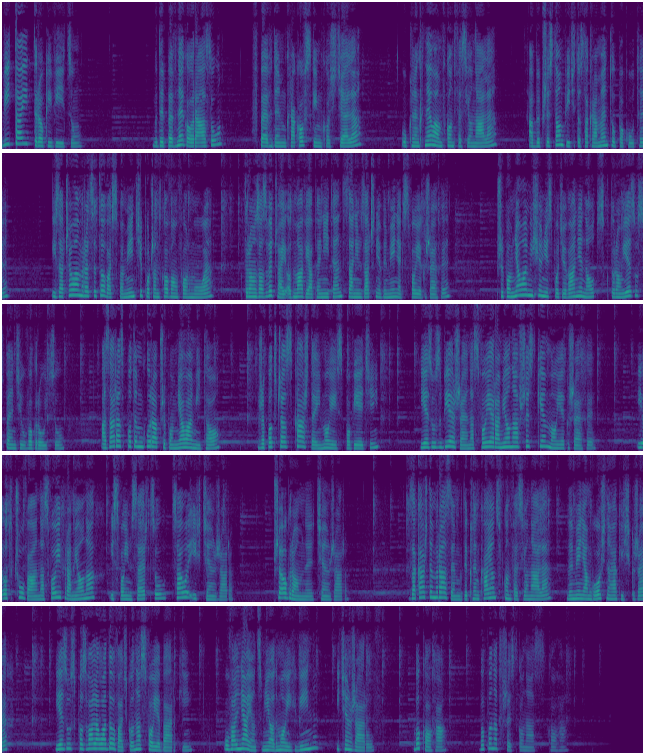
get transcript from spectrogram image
Witaj, drogi widzu. Gdy pewnego razu w pewnym krakowskim kościele uklęknęłam w konfesjonale, aby przystąpić do sakramentu pokuty i zaczęłam recytować z pamięci początkową formułę, którą zazwyczaj odmawia penitent, zanim zacznie wymieniać swoje grzechy, przypomniała mi się niespodziewanie noc, którą Jezus spędził w ogrójcu, a zaraz potem góra przypomniała mi to, że podczas każdej mojej spowiedzi Jezus bierze na swoje ramiona wszystkie moje grzechy i odczuwa na swoich ramionach i swoim sercu cały ich ciężar, przeogromny ciężar. Za każdym razem, gdy klękając w konfesjonale wymieniam głośno jakiś grzech, Jezus pozwala ładować go na swoje barki, uwalniając mnie od moich win i ciężarów, bo kocha, bo ponad wszystko nas kocha.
